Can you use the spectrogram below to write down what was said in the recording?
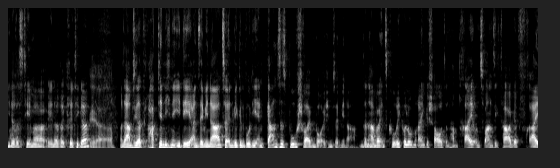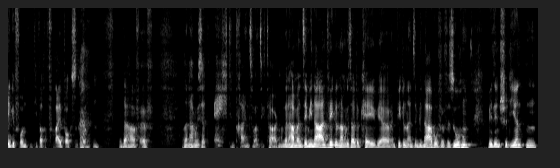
Wieder das Thema innere Kritiker. Ja. Und da haben sie gesagt, habt ihr nicht eine Idee, ein Seminar zu entwickeln, wo die ein ganzes Buch schreiben bei euch im Seminar? Und dann haben wir ins Curriculum reingeschaut und haben 23 Tage frei gefunden, die wir freiboxen konnten in der HFF. Und dann haben wir gesagt, echt in 23 Tagen. Und dann haben wir ein Seminar entwickelt und haben gesagt, okay, wir entwickeln ein Seminar, wo wir versuchen, mit den Studierenden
